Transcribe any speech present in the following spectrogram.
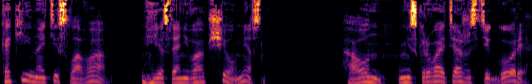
Какие найти слова, если они вообще уместны? А он, не скрывая тяжести горя,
